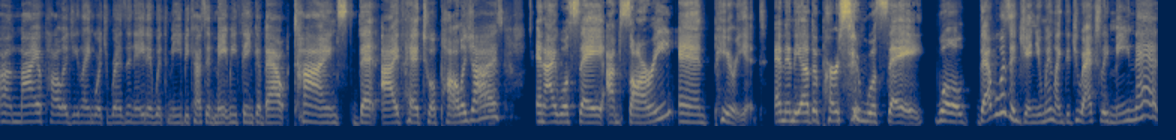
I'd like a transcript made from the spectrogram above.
um, my apology language resonated with me because it made me think about times that i've had to apologize and I will say, I'm sorry, and period. And then the other person will say, well, that wasn't genuine. Like, did you actually mean that?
